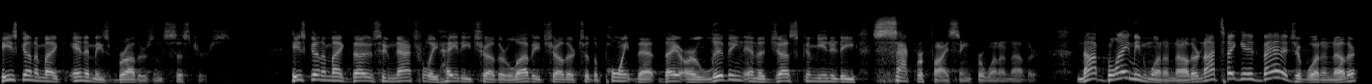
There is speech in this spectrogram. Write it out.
He's going to make enemies brothers and sisters. He's going to make those who naturally hate each other love each other to the point that they are living in a just community, sacrificing for one another, not blaming one another, not taking advantage of one another,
